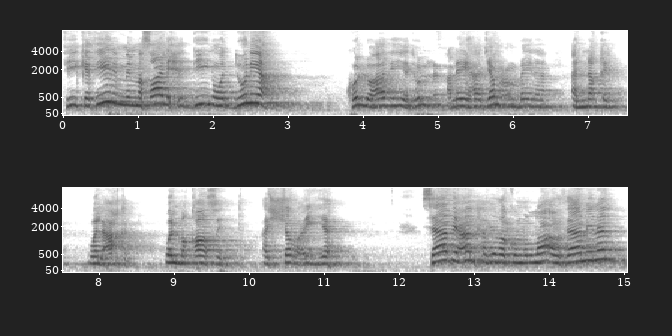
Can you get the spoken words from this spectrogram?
في كثير من مصالح الدين والدنيا. كل هذه يدل عليها جمع بين النقل والعقل. والمقاصد الشرعية. سابعا حفظكم الله أو ثامنا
